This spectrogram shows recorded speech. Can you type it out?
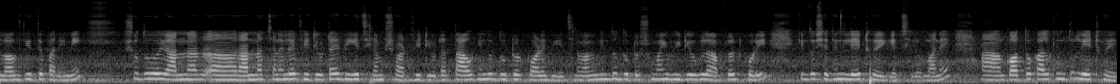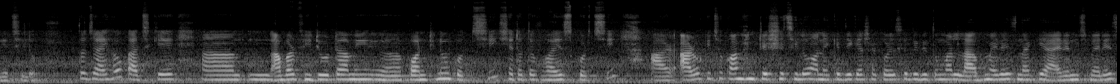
ব্লগ দিতে পারিনি। শুধু ওই রান্নার রান্নার চ্যানেলে ভিডিওটাই দিয়েছিলাম শর্ট ভিডিওটা। তাও কিন্তু দুটোর পরে দিয়েছিলাম। আমি কিন্তু দুটোর সময় ভিডিওগুলো আপলোড করি, কিন্তু সেদিন লেট হয়ে গেছিল। মানে গতকাল কিন্তু লেট হয়ে গেছিল। তো যাই হোক, আজকে আবার ভিডিওটা আমি কন্টিনিউ করছি, সেটাতে ভয়েস করছি। আর আরও কিছু কমেন্ট এসেছিল, অনেকে জিজ্ঞাসা করেছে, দিদি, তোমার লাভ ম্যারেজ নাকি অ্যারেঞ্জ ম্যারেজ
